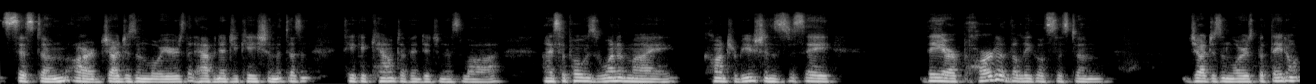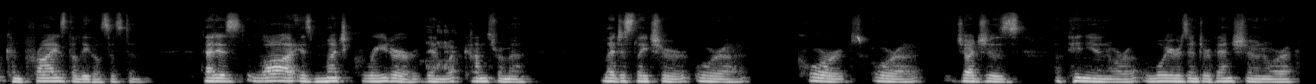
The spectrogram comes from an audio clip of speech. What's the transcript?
system are judges and lawyers that have an education that doesn't take account of Indigenous law. I suppose one of my contributions is to say they are part of the legal system, judges and lawyers, but they don't comprise the legal system. That is, law is much greater than what comes from a legislature or a court or a judge's opinion or a lawyer's intervention or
